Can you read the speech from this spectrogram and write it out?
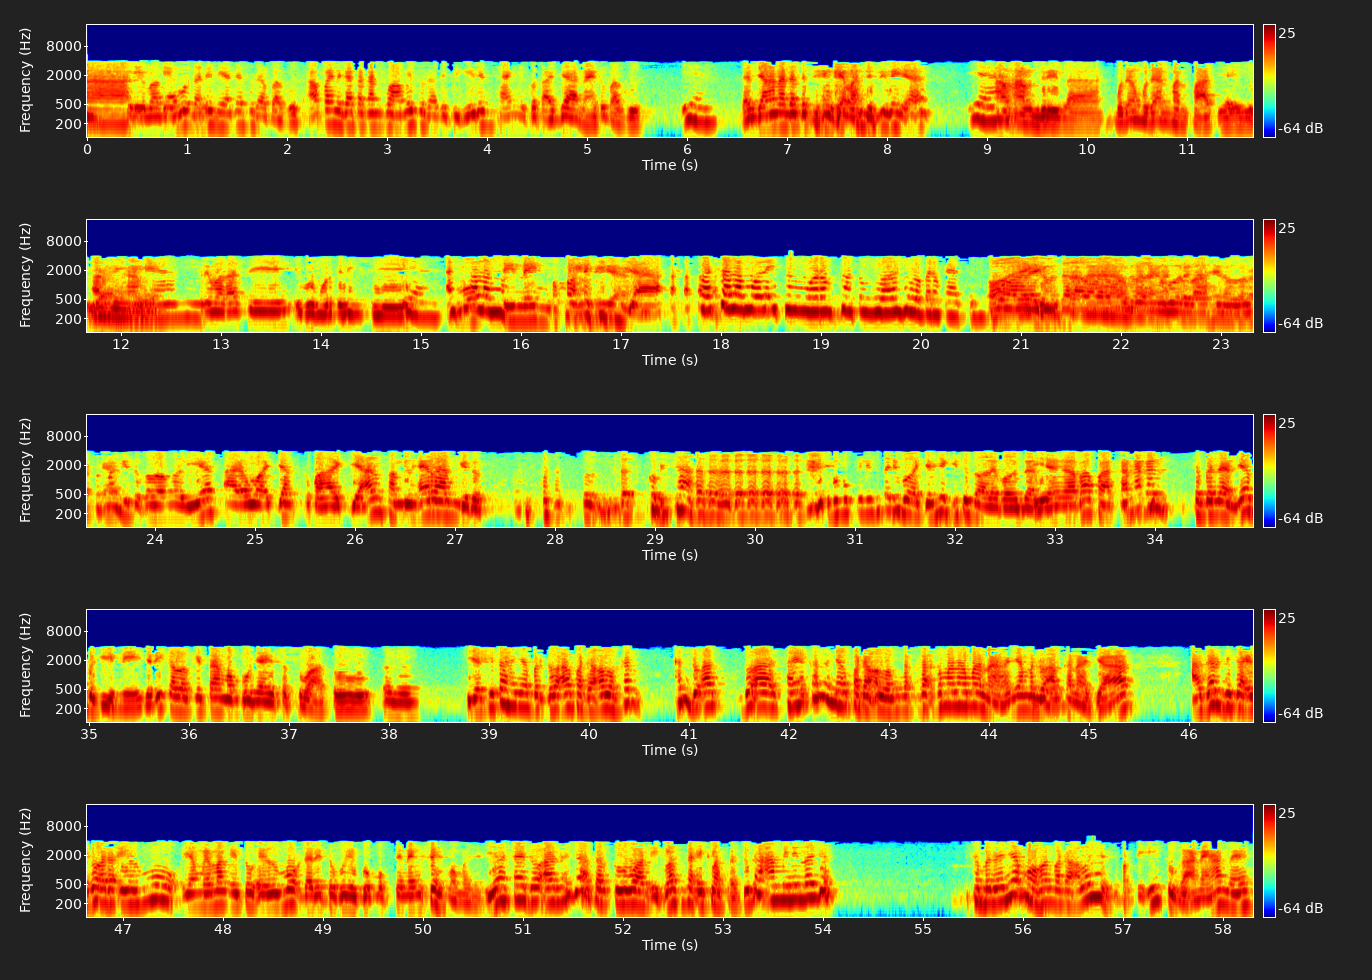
Terima kasih. ibu tadi niatnya sudah bagus. Apa yang dikatakan suami sudah dipikirin, saya ngikut aja. Nah itu bagus. Iya. Dan jangan ada kejengkelan di sini ya. Iya. Alhamdulillah. Mudah-mudahan manfaat ya ibu. Ya, Amin. Amin. Iya, amin. Terima kasih Ibu Murti Ningsih. Iya. Assalamu- Muktining. Oh iya. Wassalamualaikum warahmatullahi wabarakatuh. Waalaikumsalam warahmatullahi wabarakatuh. Senang gitu kalau ngelihat ada wajah kebahagiaan sambil heran gitu. Kok bisa? Ibu Mukti itu tadi wajahnya gitu soalnya Pak Ustaz. Iya nggak apa-apa. Karena kan sebenarnya begini. Jadi kalau kita mempunyai sesuatu, Eh, Ya kita hanya berdoa pada Allah. Kan kan doa doa saya kan hanya pada Allah. Nggak nggak ke mana-mana. Hanya mendoakan aja. Agar jika itu ada ilmu yang memang itu ilmu dari tubuh ibu Mukti Ningsih mamanya ya saya doain aja agar keluar. Ikhlas nggak ikhlas Nah, sudah aminin aja. Sebenarnya mohon pada Allah ya seperti itu. Nggak aneh-aneh.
